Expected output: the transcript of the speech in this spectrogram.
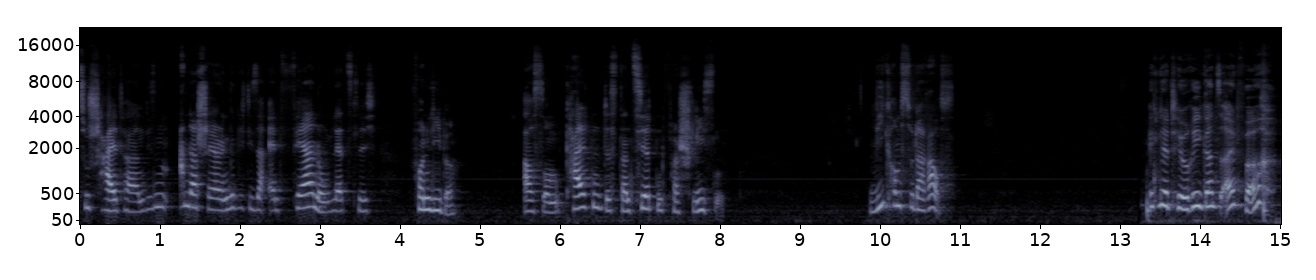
zu scheitern, diesem Undersharing, wirklich dieser Entfernung letztlich von Liebe. Aus so einem kalten, distanzierten Verschließen. Wie kommst du da raus? In der Theorie ganz einfach,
